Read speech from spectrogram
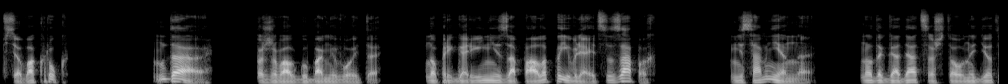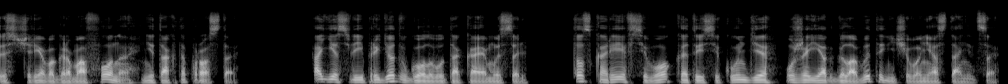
все вокруг. «Да», — пожевал губами Войта, «но при горении запала появляется запах». «Несомненно, но догадаться, что он идет из чрева граммофона, не так-то просто. А если и придет в голову такая мысль, то, скорее всего, к этой секунде уже и от головы-то ничего не останется.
